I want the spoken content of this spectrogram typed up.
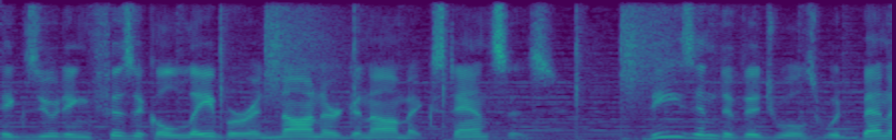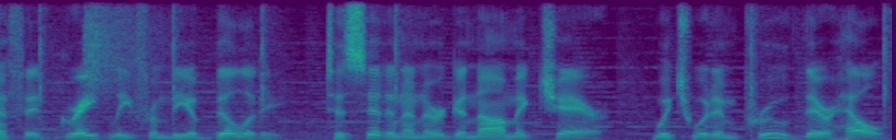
exuding physical labor in non-ergonomic stances. These individuals would benefit greatly from the ability to sit in an ergonomic chair, which would improve their health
